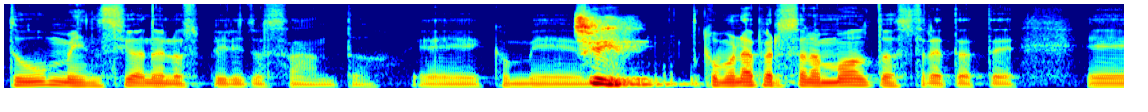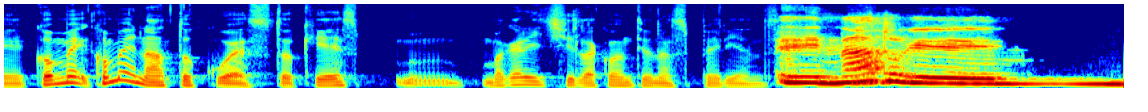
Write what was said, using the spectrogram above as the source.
tu menzioni lo Spirito Santo eh, come, sì. come, una persona molto stretta a te. Eh, come è nato questo? Che mm, magari ci racconti un'esperienza. È nato che, mm,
